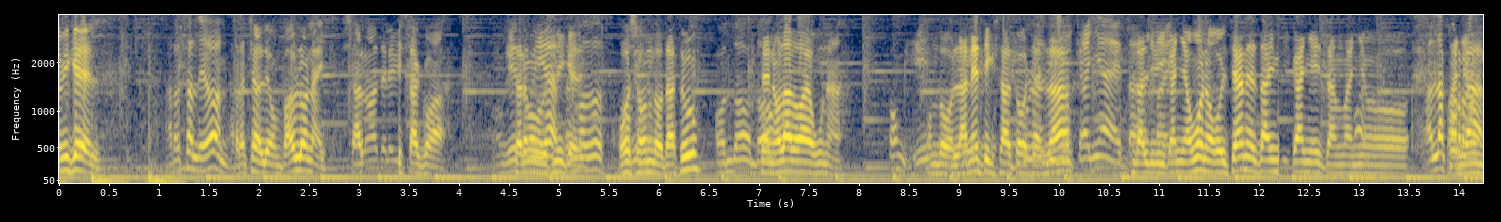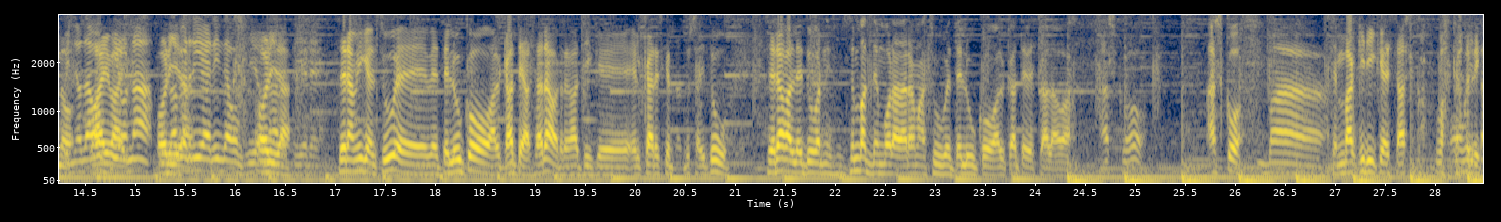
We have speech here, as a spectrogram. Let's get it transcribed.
Kaixo, Mikel. Arratsaldeon. Arratxaldeon, Pablo naiz, Salma Telebistakoa. Ongi Zer moduz, zer Mikel? Oso ondo, eta zu? Ondo, ondo. Ze nola doa eguna? Ongi. Ondo, lanetik zatoz, ez da? Bikaina eta... Laldi bai. bikaina, bueno, goizean ez da bikaina izan, baino... Aldakorra, baina ondo. baina Bai, bai, dagokiona, hori da. udaberriari dagokiona Hori da. Zera, Mikel, zu, e, Beteluko alkatea zara, horregatik e, elkarrezketatu zaitugu. Zera galdetu behar nizun, zenbat denbora dara matzu Beteluko alkate bezala ba? Asko, Asko, ba... zenbakirik ez asko, bakarrik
